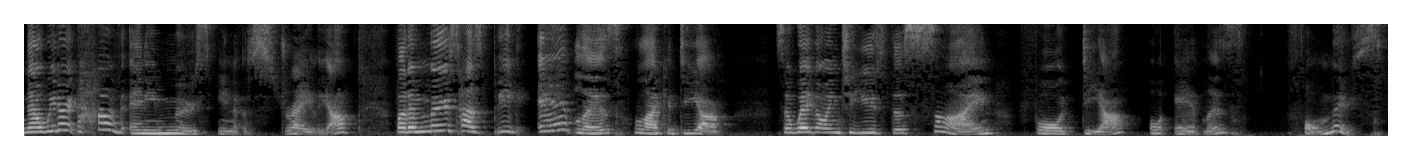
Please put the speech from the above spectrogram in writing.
Now, we don't have any moose in Australia, but a moose has big antlers like a deer. So we're going to use the sign for deer or antlers for moose.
